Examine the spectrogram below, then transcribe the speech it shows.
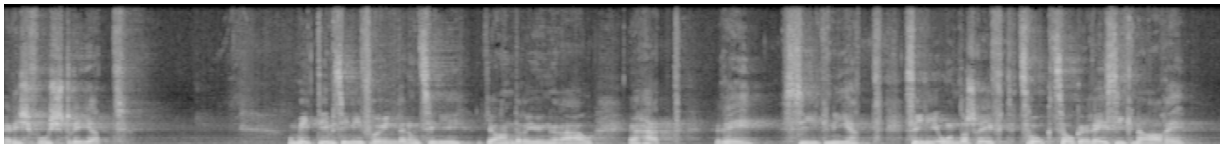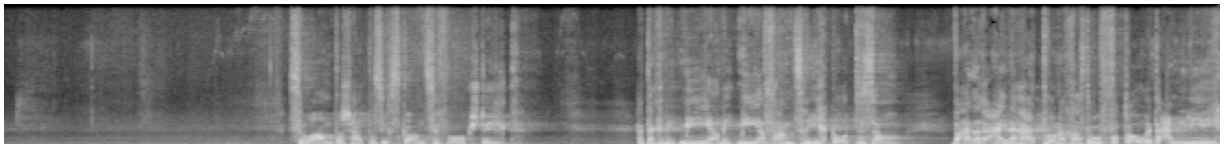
Er ist frustriert. Und mit ihm seine Freunde und seine, die anderen Jünger auch. Er hat resigniert. Seine Unterschrift zurückgezogen. Resignare. So anders hat er sich das Ganze vorgestellt. Er hat gedacht, mit mir, mit mir fängt das Reich Gottes an. Wenn er einen hat, wo er darauf vertrauen kann, dann ich.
